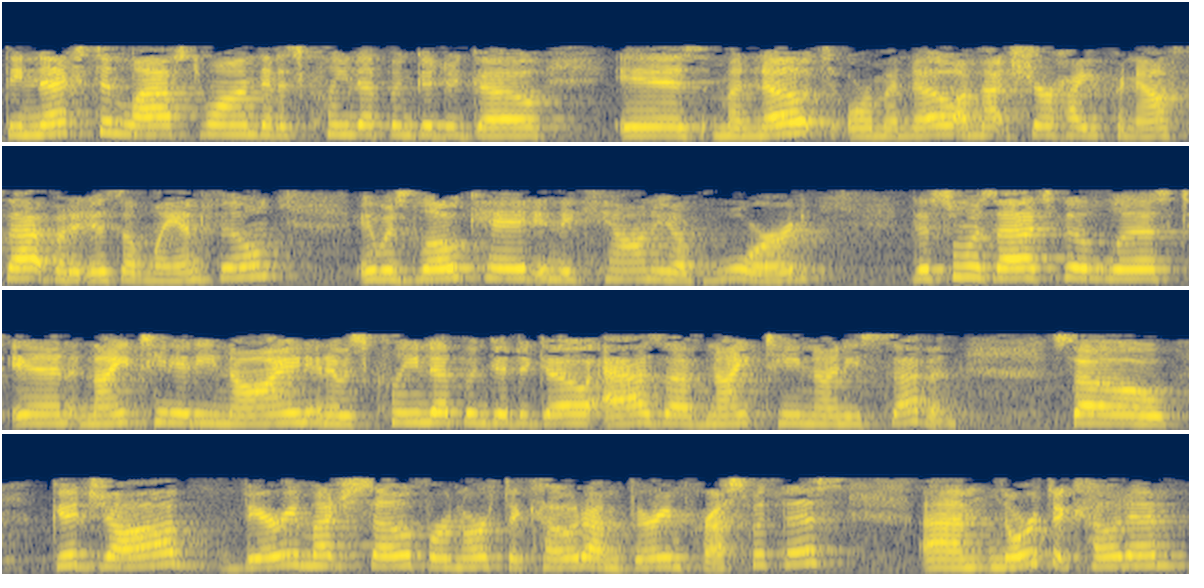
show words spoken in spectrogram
The next and last one that is cleaned up and good to go is Minot or Minot. I'm not sure how you pronounce that, but it is a landfill. It was located in the county of Ward. This one was added to the list in 1989 and it was cleaned up and good to go as of 1997. So, good job. Very much so for North Dakota. I'm very impressed with this. Um, North Dakota,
